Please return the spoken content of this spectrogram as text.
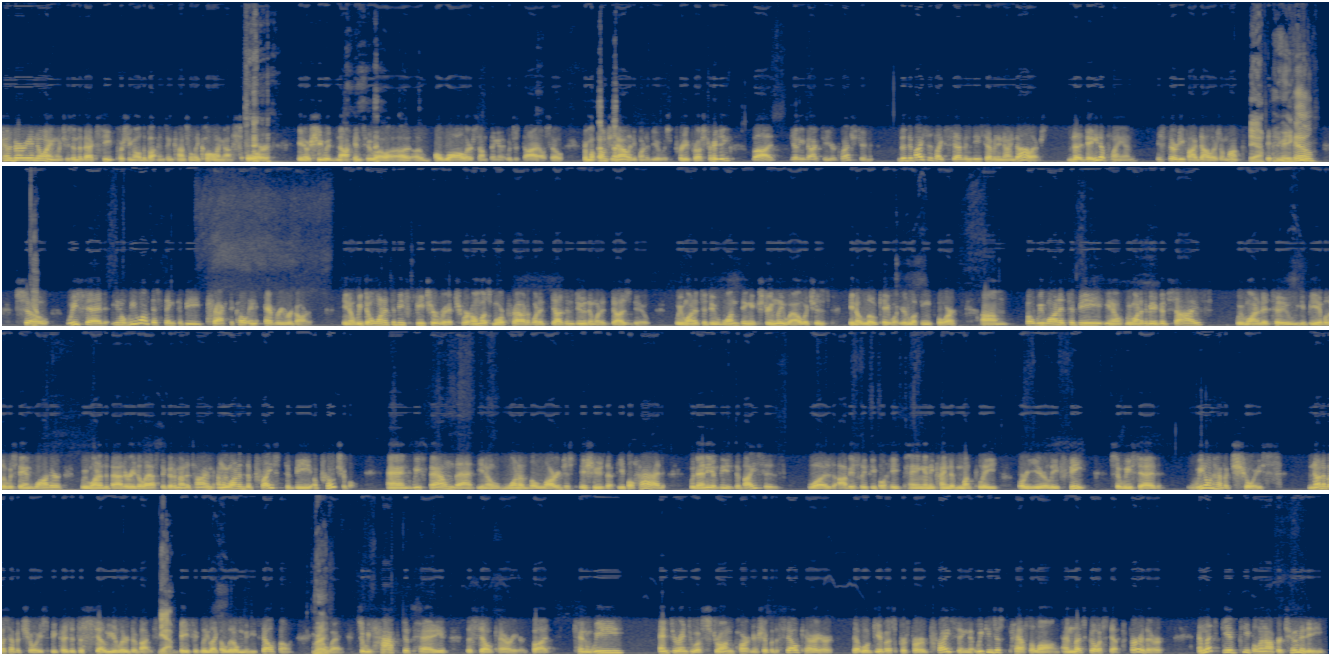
it got very annoying when she's in the back seat pushing all the buttons and constantly calling us. Or, you know, she would knock into a, a, a wall or something and it would just dial. So from a functionality point of view, it was pretty frustrating. But getting back to your question, the device is like seventy, seventy-nine dollars. The data plan is $35 a month. Yeah. It's There you go. So we said, you know, we want this thing to be practical in every regard. You know, we don't want it to be feature rich. We're almost more proud of what it doesn't do than what it does do. We wanted to do one thing extremely well, which is, you know, locate what you're looking for. Um, but we wanted to be, you know, we want it to be a good size. We wanted it to be able to withstand water. We wanted the battery to last a good amount of time, and we wanted the price to be approachable. And we found that, you know, one of the largest issues that people had with any of these devices was obviously people hate paying any kind of monthly or yearly fee. So we said, we don't have a choice. None of us have a choice because it's a cellular device. Yeah. Basically like a little mini cell phone in a way. So we have to pay the cell carrier. But can we enter into a strong partnership with a cell carrier that will give us preferred pricing that we can just pass along? And let's go a step further and let's give people an opportunity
